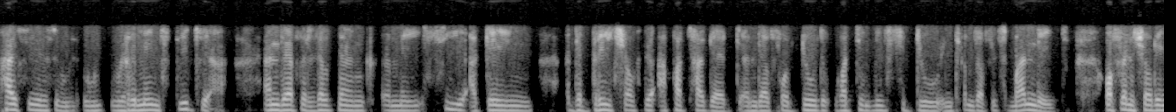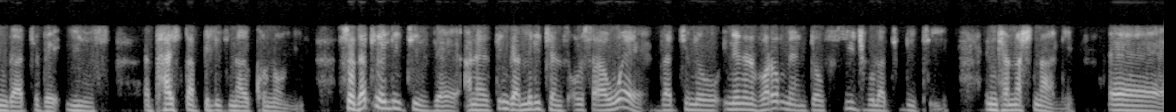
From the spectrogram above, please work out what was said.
prices will, remain stickier, and therefore the Reserve Bank uh, may see again the breach of the upper target, and therefore do the, what it needs to do in terms of its mandate of ensuring that there is a price stability in our economy. So that reality is there, and I think the Americans also are aware that you know in an environment of huge volatility internationally, uh,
